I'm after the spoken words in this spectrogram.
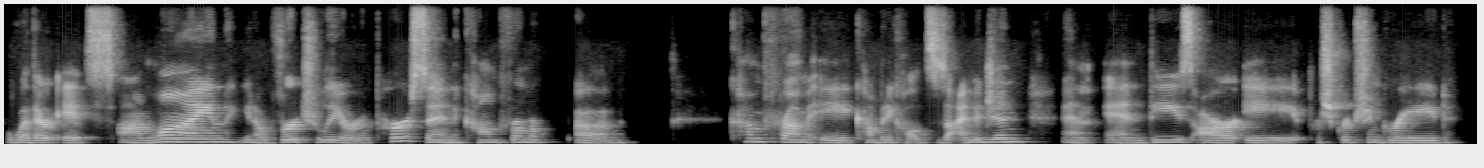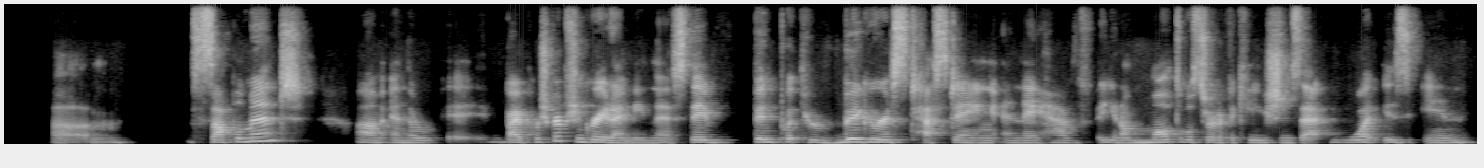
whether it's online, you know, virtually or in person, come from a um, come from a company called Xymogen, and and these are a prescription grade um, supplement. Um, and the by prescription grade, I mean this. They've been put through vigorous testing, and they have you know multiple certifications that what is in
